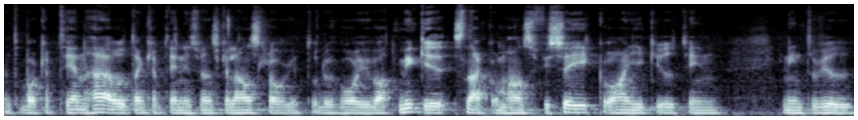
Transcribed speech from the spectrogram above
inte bara kapten här utan kapten i svenska landslaget. Och det har ju varit mycket snack om hans fysik och han gick ut i en, en intervju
